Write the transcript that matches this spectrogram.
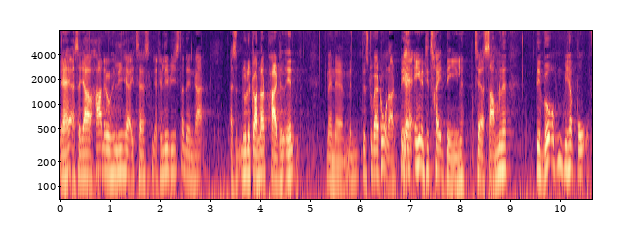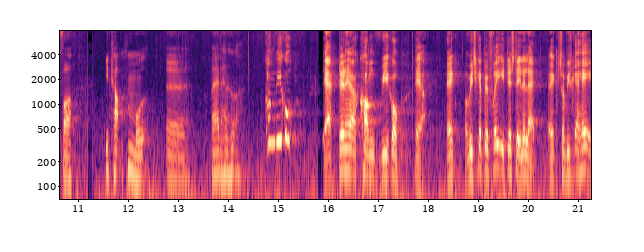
Ja, altså jeg har det jo lige her i tasken. Jeg kan lige vise dig det en gang. Altså nu er det godt nok pakket ind, men, øh, men det skulle være god nok. Det Ja. er en af de tre dele til at samle det våben, vi har brug for i kampen mod... Øh, hvad er det, han hedder? Kong Viggo, Ja, den her kong Viggo her. Ikke? Og vi skal befri det stille land. Ikke? Så vi skal have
